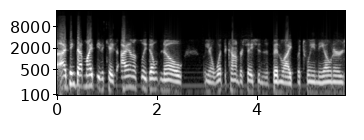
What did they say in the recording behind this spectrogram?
I think that might be the case. I honestly don't know, you know, what the conversations have been like between the owners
